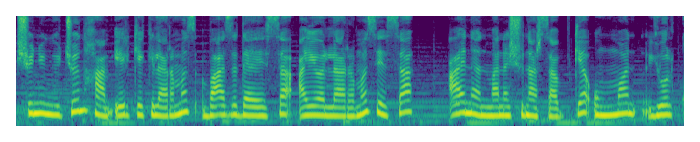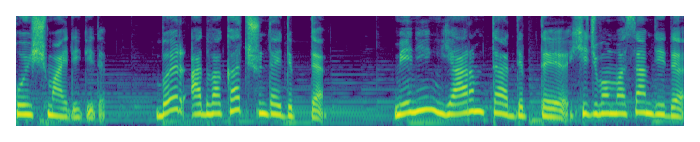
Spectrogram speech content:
Shuning uchun ham erkaklarimiz ba'zida esa ayollarimiz esa aynan mana shu narsaga umuman yo'l qo'yishmaydi deydi bir advokat shunday debdi. Mening yarimta debdi hech bo'lmasam deydi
